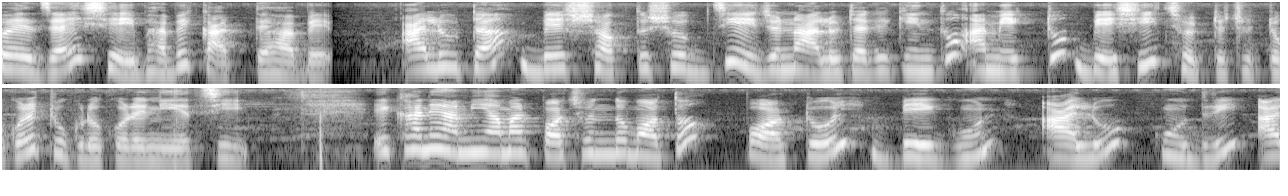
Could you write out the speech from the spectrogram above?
হয়ে যায় সেইভাবে কাটতে হবে। আলুটা বেশ শক্ত সবজি, এই জন্য আলুটাকে কিন্তু আমি একটু বেশি ছোট্ট ছোট্ট করে টুকরো করে নিয়েছি। এখানে আমি আমার পছন্দ মতো পটল, বেগুন, আলু, কুঁদরি আর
